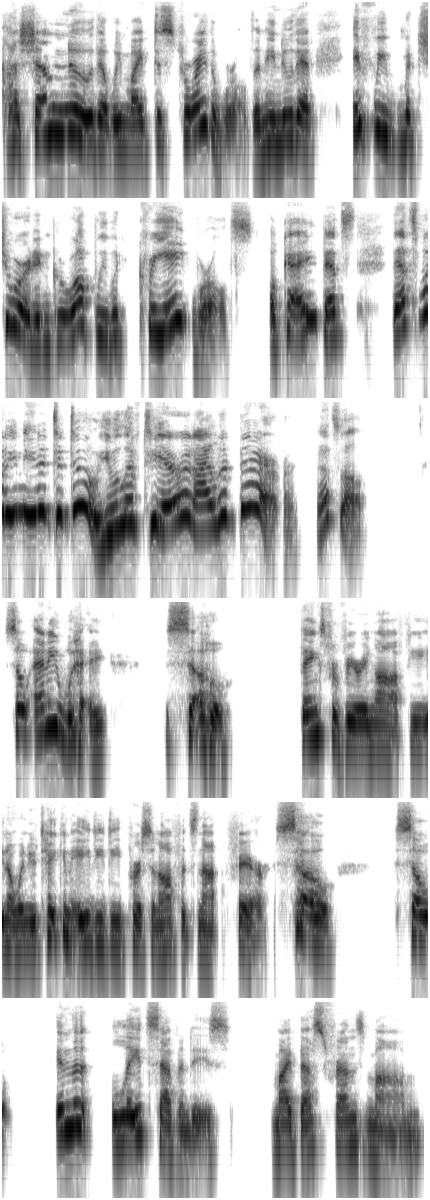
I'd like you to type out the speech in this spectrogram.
Hashem knew that we might destroy the world. And he knew that if we matured and grew up, we would create worlds. Okay. That's that's what he needed to do. You lived here and I lived there. That's all. So anyway, so thanks for veering off. You, you know, when you take an ADD person off, it's not fair. So so in the late 70s, my best friend's mom,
